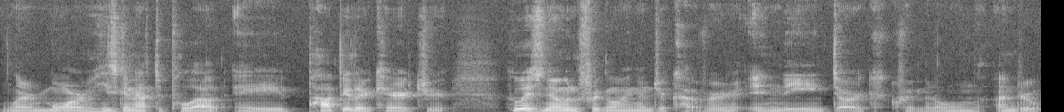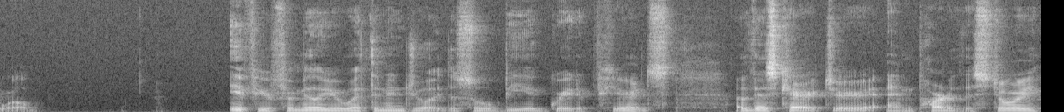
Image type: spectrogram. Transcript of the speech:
learn more, he's going to have to pull out a popular character who is known for going undercover in the dark criminal underworld. If you're familiar with and enjoy, this will be a great appearance of this character and part of the story.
